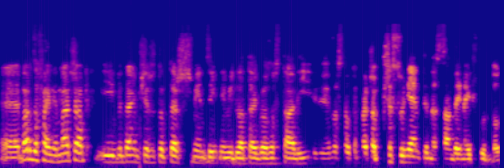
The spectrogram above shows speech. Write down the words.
e, bardzo fajny matchup i wydaje mi się, że to też między innymi dlatego zostali, został ten matchup przesunięty na Sunday Night Football.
